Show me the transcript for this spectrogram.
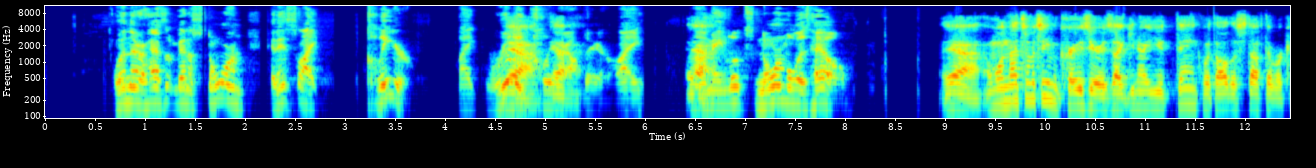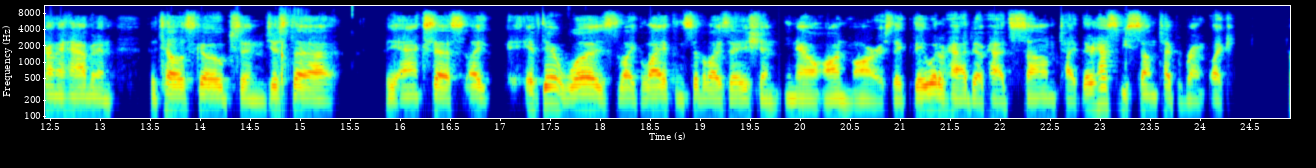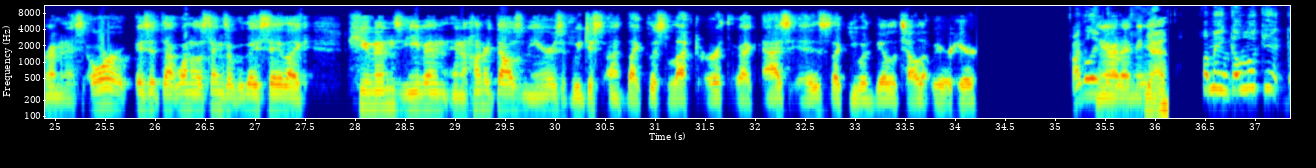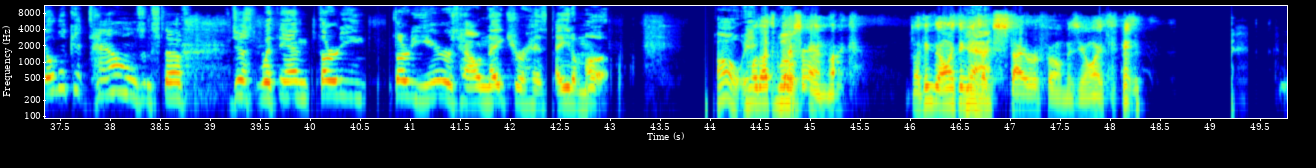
when there hasn't been a storm and it's like clear, like really Yeah, clear yeah. out there. Like yeah. I mean, looks normal as hell. Yeah, and well, that's what's even crazier is like you know you'd think with all the stuff that we're kind of having and the telescopes and just uh, the access, like if there was like life and civilization, you know, on Mars, they they would have had to have had some type. There has to be some type of rem, like reminisce, or is it that one of those things that they say like humans, even in a hundred thousand years, if we just uh, like just left Earth like as is, like you wouldn't be able to tell that we were here. I believe. You know what I mean? Yeah. I mean, go look at go look at towns and stuff. Just within 30, 30 years, how nature has ate them up. Oh, it- Well, that's what well, they're saying. Like, I think the only thing Yeah. is like styrofoam is the only thing.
